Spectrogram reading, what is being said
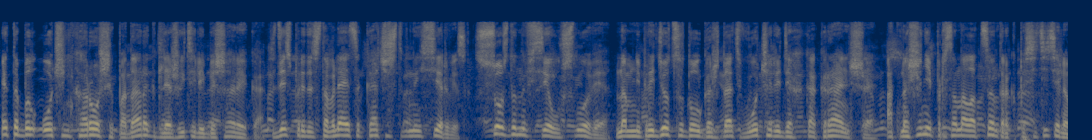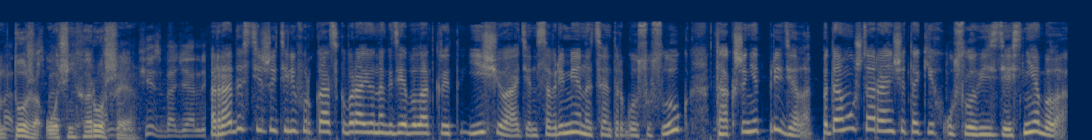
Это был очень хороший подарок для жителей Бешарека. Здесь предоставляется качественный сервис, созданы все условия. Нам не придется долго ждать в очередях, как раньше. Отношение персонала центра к посетителям тоже очень хорошее. Радости жителей Фуркатского района, где был открыт еще один современный центр госуслуг, также нет предела, потому что раньше таких условий здесь не было.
